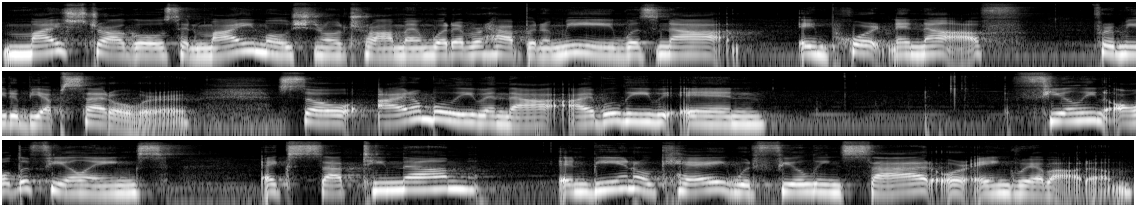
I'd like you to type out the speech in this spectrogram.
my struggles and my emotional trauma and whatever happened to me was not important enough for me to be upset over. So I don't believe in that. I believe in feeling all the feelings, accepting them, and being okay with feeling sad or angry about them.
